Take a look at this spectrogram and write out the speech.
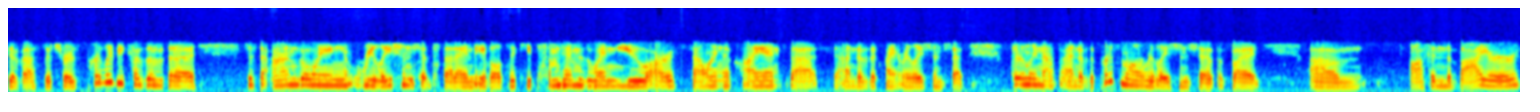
divestitures, partly because of the just the ongoing relationships that I'm able to keep. Sometimes when you are selling a client, that's the end of the client relationship. Certainly not the end of the personal relationship, but um, often the buyer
